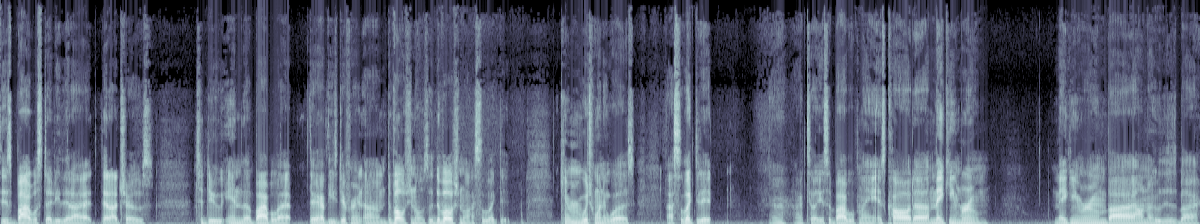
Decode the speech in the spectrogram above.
this Bible study that I that I chose to do in the Bible app. They have these different um, devotionals. The devotional I selected. I can't remember which one it was. I selected it. Uh, I tell you, it's a Bible plan. It's called uh, Making Room. Making Room by I don't know who this is by.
